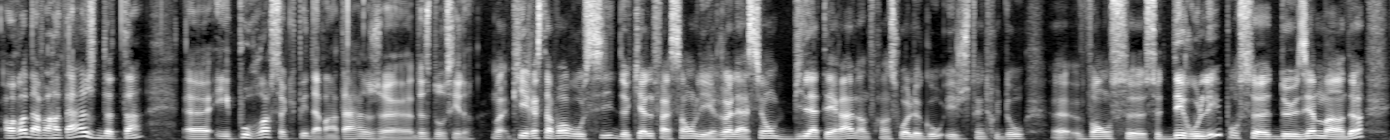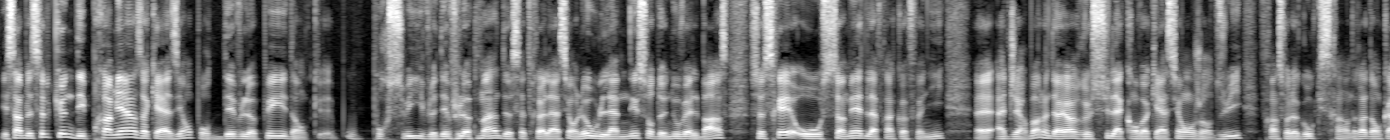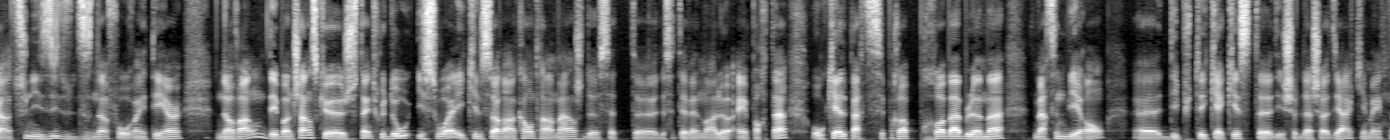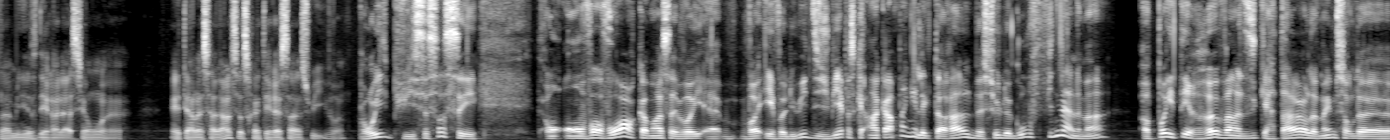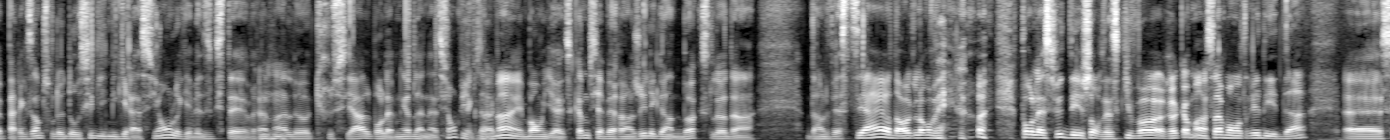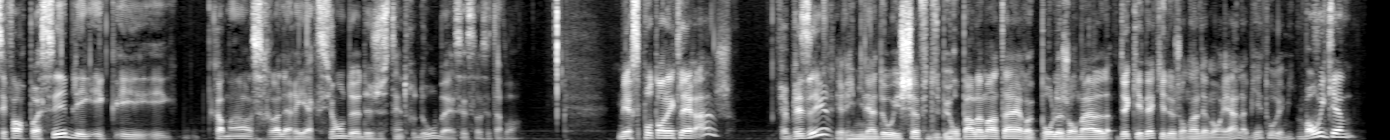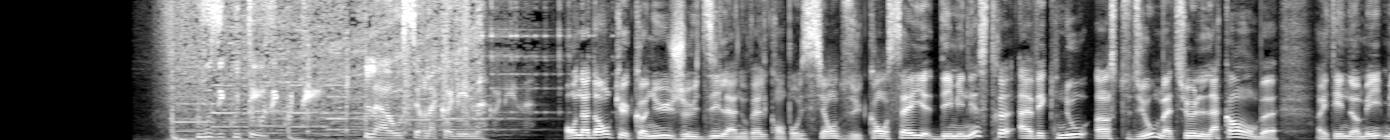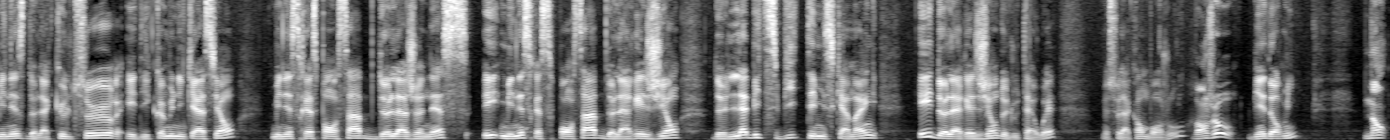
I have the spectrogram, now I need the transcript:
aura davantage de temps euh, et pourra s'occuper davantage euh, de ce dossier-là. Ouais, puis il reste à voir aussi de quelle façon les relations bilatérales entre François Legault et Justin Trudeau euh, vont se, se, dérouler pour ce deuxième mandat. Il semble-t-il qu'une des premières occasions pour développer, donc, ou poursuivre le développement de cette relation-là ou l'amener sur de nouvelles bases, ce serait au sommet de la francophonie à Djerba. On a d'ailleurs reçu la convocation aujourd'hui. François Legault qui se rendra donc en Tunisie du 19 au 21 novembre. Des bonnes chances que Justin Y soit et qu'il se rencontre en marge de, cette, euh, de cet événement-là important, auquel participera probablement Martine Biron, euh, députée caquiste des Chutes de la Chaudière, qui est maintenant ministre des Relations international. Ce serait intéressant à suivre. Oui, puis c'est ça, c'est. On, va voir comment ça va, va évoluer, dis-je bien, parce qu'en campagne électorale, M. Legault, finalement, n'a pas été revendicateur, même sur le, par exemple, sur le dossier de l'immigration, qui avait dit que c'était vraiment mhm. crucial pour l'avenir de la nation. Puis finalement, bon, c'est comme s'il avait rangé les gants de boxe là, dans, dans le vestiaire. Donc là, on verra pour la suite des choses. Est-ce qu'il va recommencer à montrer des dents? Euh, c'est fort possible. Et, comment sera la réaction de, Justin Trudeau? Ben, c'est ça, c'est à voir. Merci pour ton éclairage. Fait plaisir. Rémi Nadeau est chef du bureau parlementaire pour le Journal de Québec et le Journal de Montréal. À bientôt, Rémi. Bon week-end. Vous écoutez là-haut sur la colline. On a donc connu jeudi la nouvelle composition du Conseil des ministres. Avec nous en studio, Mathieu Lacombe a été nommé ministre de la Culture et des Communications ministre responsable de la jeunesse et ministre responsable de la région de l'Abitibi-Témiscamingue et de la région de l'Outaouais. Monsieur Lacombe, bonjour. Bonjour. Bien dormi? Non,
